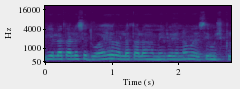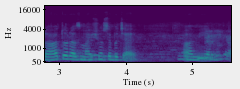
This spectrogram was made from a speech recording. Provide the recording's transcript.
ये अल्लाह ताला से दुआ है और अल्लाह ताला हमें जो है ना वो ऐसी मुश्किल और आजमाइशों से बचाए। आमीन।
